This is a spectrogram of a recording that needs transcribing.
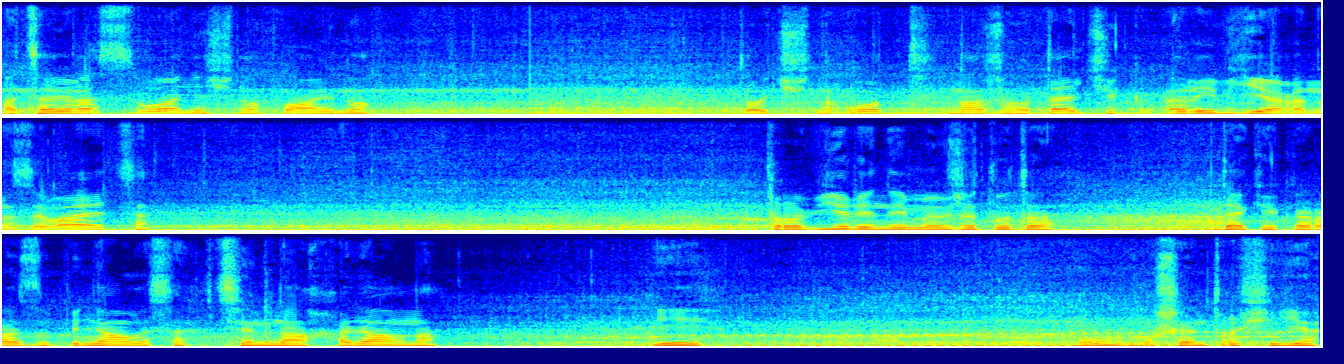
А цей раз сонячно, файно. Точно, от наш готельчик Рів'єра називається. Провірений, ми вже тут декілька разів зупинялися, ціна халявна і о, машин трохи є.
